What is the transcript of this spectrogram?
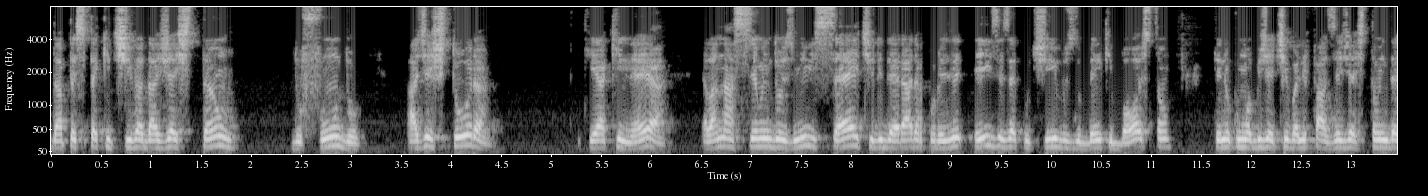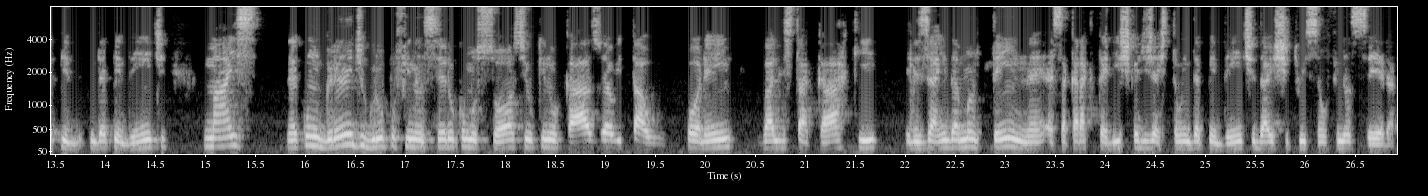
da perspectiva da gestão do fundo, a gestora, que é a Kinea, ela nasceu em 2007, liderada por ex-executivos do Bank Boston, tendo como objetivo ali fazer gestão independente, mas né, com um grande grupo financeiro como sócio, que no caso é o Itaú. Porém, vale destacar que eles ainda mantêm né, essa característica de gestão independente da instituição financeira.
